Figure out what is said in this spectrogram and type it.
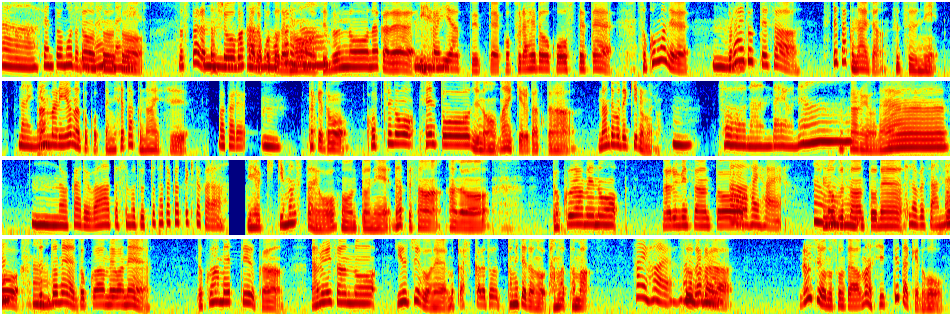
うん、ああ、戦闘モードだよね、そうそうそう。。そしたら多少バカなことでも自分の中で、うんいやいやって言って、こうプライドをこう捨てて、そこまで、うんプライドってさ、捨てたくないじゃん、普通に。ないね。あんまり嫌なとこって見せたくないし。わかる。うん。だけど、こっちの戦闘時のマイケルだったら、何でもできるのよ。うん。そうなんだよわね。かるよね。うん、わかるわ。私もずっと戦ってきたから。いや、聞きましたよ、本当に。だってさ、あの、毒アメの、なるみさんと、ああ、はいはい。しのぶさんと。とね、しのぶさんね。そう、んずっとね、毒アメはね、毒アメっていうか、なるみさんの YouTube をね、昔からずっと見てたの、たまたま。はいはい。そう、んだから、ラジオの存在はまあ知ってたけど、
